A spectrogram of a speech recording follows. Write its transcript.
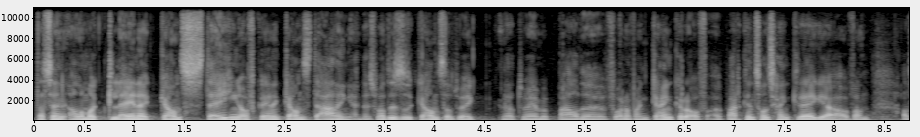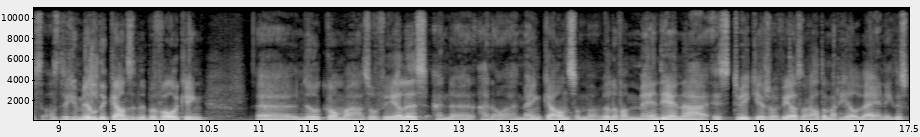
dat zijn allemaal kleine kansstijgingen of kleine kansdalingen. Dus wat is de kans dat wij, dat wij een bepaalde vorm van kanker of Parkinson's gaan krijgen? Ja, van, als, als de gemiddelde kans in de bevolking uh, eh, 0, zoveel is. En, uh, en, en, mijn kans, omwille van mijn DNA, is twee keer zoveel. Is nog altijd maar heel weinig. Dus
